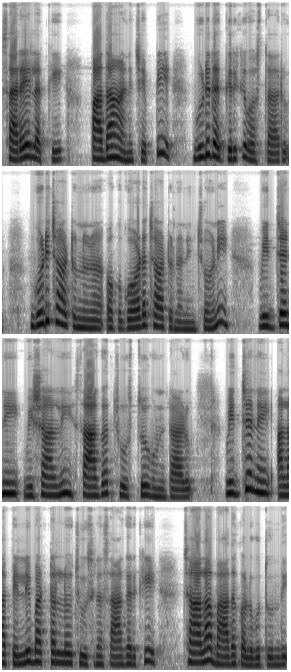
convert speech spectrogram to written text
సరే లక్కి పద అని చెప్పి గుడి దగ్గరికి వస్తారు. గుడి చాటున ఒక గోడ చాటున నించొని విద్యని విశాల్ని సాగర్ చూస్తూ ఉంటాడు. విద్యని అలా పెళ్ళి బట్టల్లో చూసిన సాగర్కి చాలా బాధ కలుగుతుంది.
